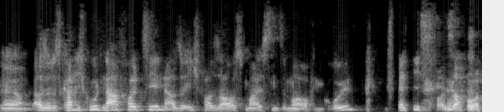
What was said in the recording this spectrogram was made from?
Ja, also das kann ich gut nachvollziehen. Also ich versau es meistens immer auf dem Grün, wenn ich versaue.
